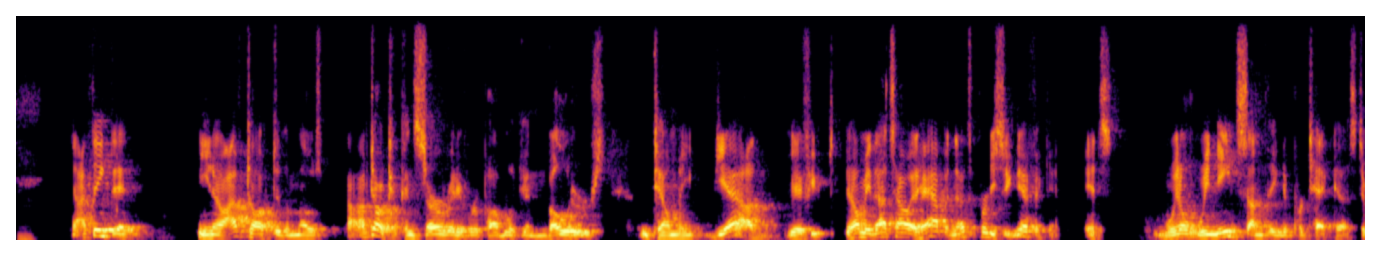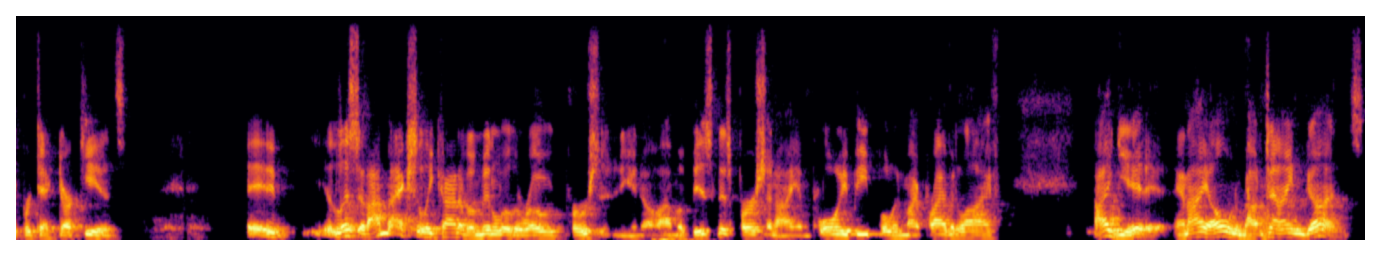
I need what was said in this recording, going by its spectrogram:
Hmm. I think that you know I've talked to the most I've talked to conservative Republican voters tell me, yeah, if you tell me that's how it happened, that's pretty significant. It's we don't we need something to protect us, to protect our kids. It, listen, I'm actually kind of a middle of the road person. You know, I'm a business person. I employ people in my private life. I get it, and I own about nine guns.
